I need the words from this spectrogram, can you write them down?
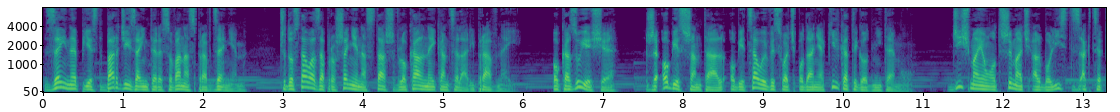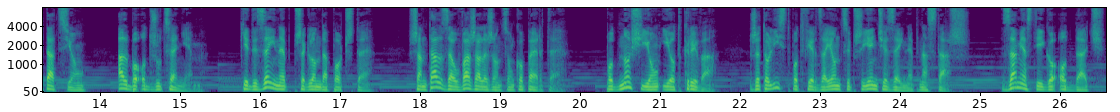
Zeynep jest bardziej zainteresowana sprawdzeniem, czy dostała zaproszenie na staż w lokalnej kancelarii prawnej. Okazuje się, że obie z Chantal obiecały wysłać podania kilka tygodni temu. Dziś mają otrzymać albo list z akceptacją, albo odrzuceniem. Kiedy Zeynep przegląda pocztę, Chantal zauważa leżącą kopertę. Podnosi ją i odkrywa, że to list potwierdzający przyjęcie Zeynep na staż. Zamiast jej go oddać,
